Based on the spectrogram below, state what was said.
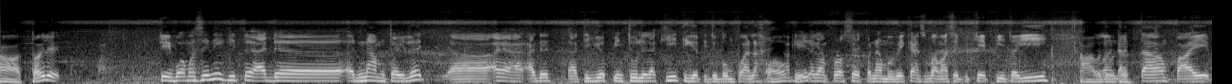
Ah, toilet. Okey, buat masa ni kita ada enam toilet. Uh, eh, ada uh, tiga pintu lelaki, tiga pintu perempuan lah. Oh, okey. Tapi dalam proses penambahbaikan sebab masa PKP tu lagi, Ah, orang betul, betul. datang, paip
